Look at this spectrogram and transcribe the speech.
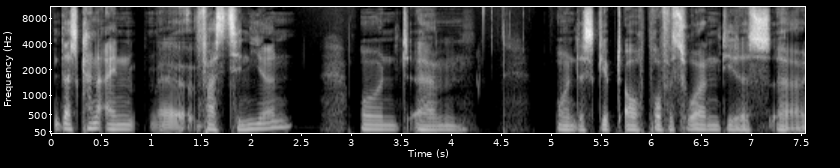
das kann einen äh, faszinieren und ähm, und es gibt auch Professoren, die das, äh,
